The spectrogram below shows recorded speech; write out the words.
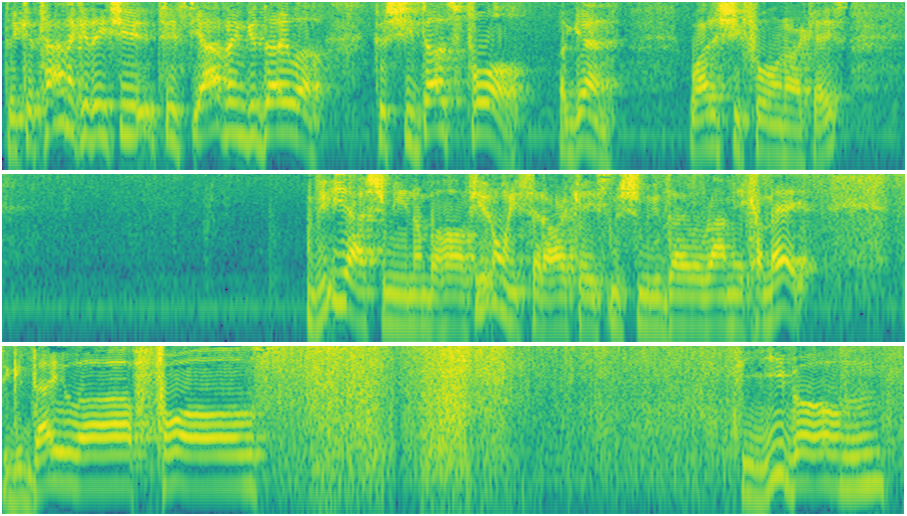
the Katana Kadeshi Tisyava and Gedoyla, because she does fall. Again, why does she fall in our case? V'yashmi number half. You only said our case, Mishum Gedoyla Ramikame. The Gedoyla falls to Yibam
